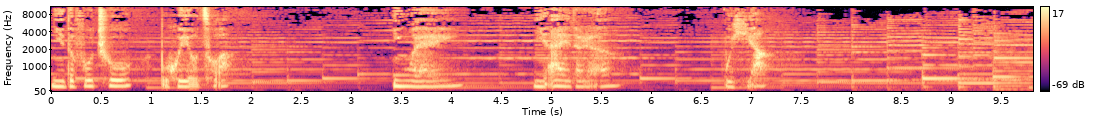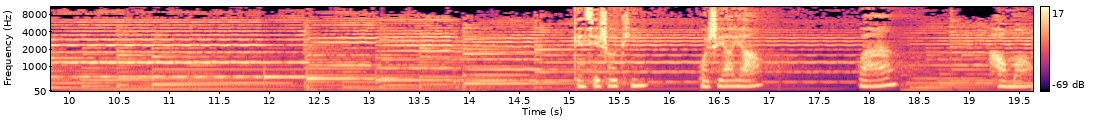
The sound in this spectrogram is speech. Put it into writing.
你的付出不会有错，因为你爱的人不一样。感谢收听，我是瑶瑶，晚安，好梦。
